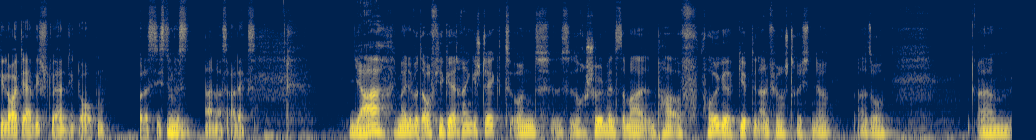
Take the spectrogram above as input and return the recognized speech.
die Leute erwischt werden, die dopen. Oder siehst du mhm. das anders, Alex? Ja, ich meine, wird auch viel Geld reingesteckt und es ist auch schön, wenn es da mal ein paar Erfolge gibt, in Anführungsstrichen, ja. Also, ähm,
